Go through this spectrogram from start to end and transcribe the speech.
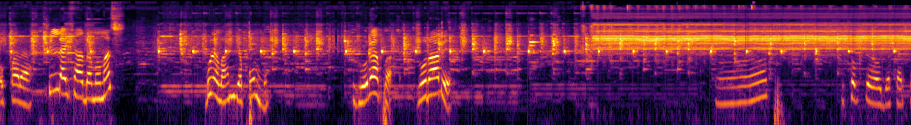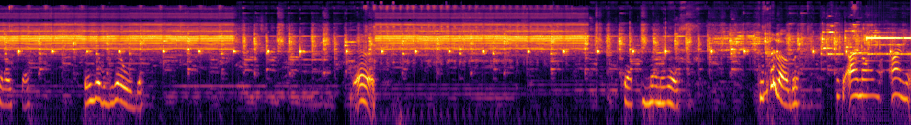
O para. Şimdi aşağı adamımız. Bu ne lan? Japon mu? Zor apa. Zor abi. Hmm. Bu çok güzel olacak arkadaşlar. Bence bu güzel olacak. Evet. Yaptım evet. Güzel oldu. Peki aynı aynı,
